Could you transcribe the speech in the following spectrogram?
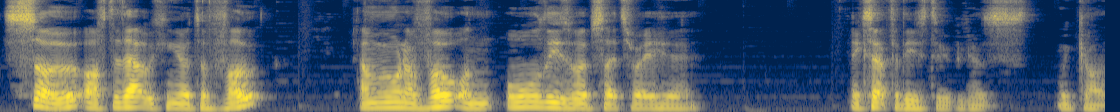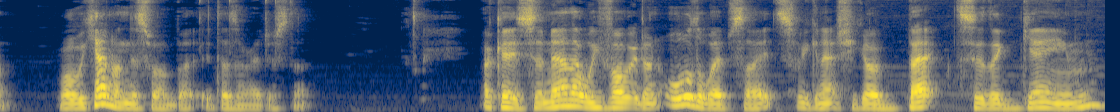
So after that, we can go to vote and we want to vote on all these websites right here. Except for these two because we can't. Well, we can on this one, but it doesn't register. Okay, so now that we voted on all the websites, we can actually go back to the game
